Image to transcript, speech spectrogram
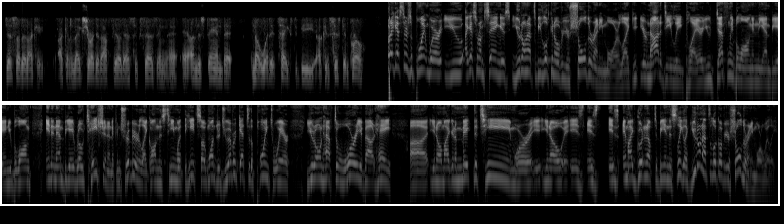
just so that I can I can make sure that I feel that success and, and understand that you know what it takes to be a consistent pro. But I guess there's a point where you, I guess what I'm saying is you don't have to be looking over your shoulder anymore. Like you're not a D League player. You definitely belong in the NBA and you belong in an NBA rotation and a contributor like on this team with the Heat. So I wondered, do you ever get to the point where you don't have to worry about, hey, uh, you know, am I going to make the team or, you know, is, is, is, am I good enough to be in this league? Like you don't have to look over your shoulder anymore, Willie.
